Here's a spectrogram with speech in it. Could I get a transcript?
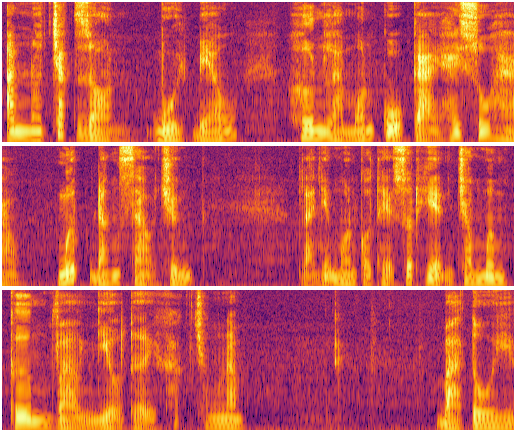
Ăn nó chắc giòn, bùi béo hơn là món củ cải hay su hào, mướp đắng xào trứng. Là những món có thể xuất hiện trong mâm cơm vào nhiều thời khắc trong năm. Bà tôi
